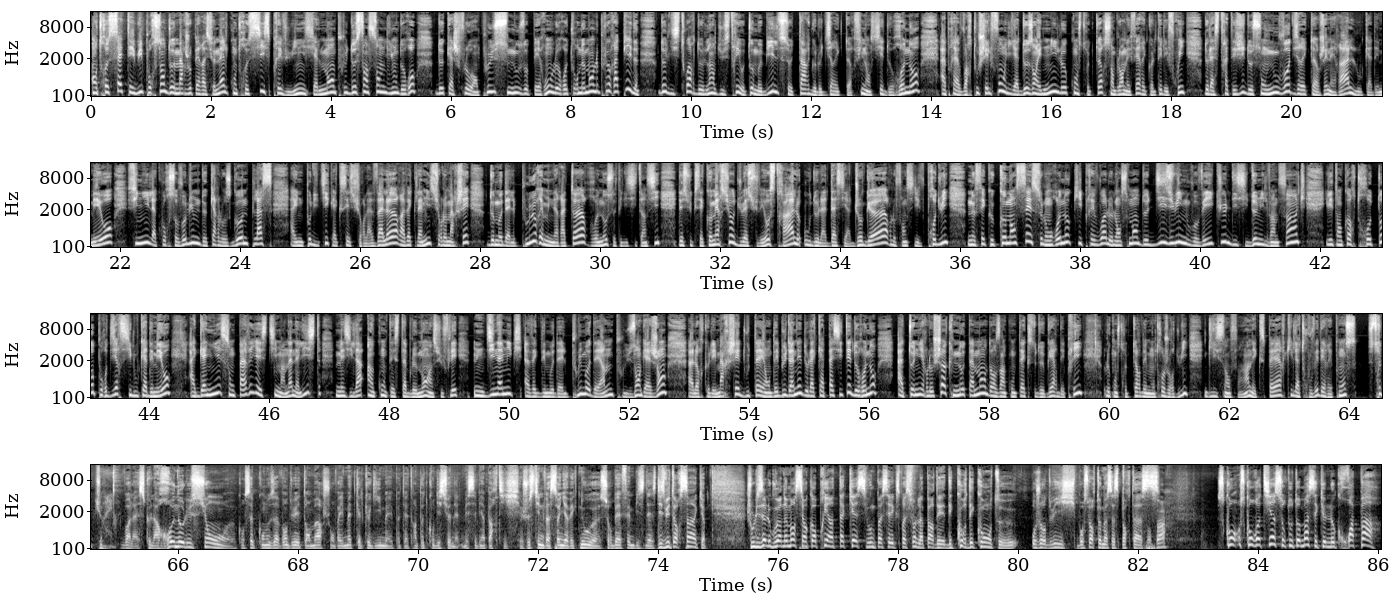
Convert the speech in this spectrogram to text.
Entre 7 et 8% de marge opérationnelle contre 6 prévus initialement, plus de 500 millions d'euros de cash flow en plus. Nous opérons le retournement le plus rapide de l'histoire de l'industrie automobile, se targue le directeur financier de Renault. Après avoir touché le fond il y a deux ans et demi, le constructeur semble en effet récolter les fruits de la stratégie de son nouveau directeur général, Luca De Meo. Fini la course au volume de Carlos Ghosn, place à une politique axée sur la valeur avec la mise sur le marché de modèles plus rémunérateurs. Renault se félicite ainsi des succès commerciaux du SUV Austral ou de la Dacia Jogger. L'offensive produit ne fait que commencer selon Renault qui prévoit le lancement de 18 nouveaux véhicules d'ici 2025. Il est encore trop tôt pour dire si Luca De Meo a gagné son pari, estime un analyste, mais il a incontestablement insufflé une dynamique avec des modèles plus modernes, plus engageants, alors que les marchés doutaient en début d'année de la capacité de Renault à tenir le choc, notamment dans un contexte de guerre des prix. Le constructeur démontre aujourd'hui, glissant enfin un expert, qu'il a trouvé des réponses structurelles. Voilà, est-ce que la renolution, euh, concept qu'on nous a vendu, est en marche? On va y mettre quelques guillemets, peut-être un peu de conditionnel, mais c'est bien parti. Justine Vassogne avec nous euh, sur BFM Business. 18h05. Je vous le disais, le gouvernement s'est encore pris un taquet, si vous me passez l'expression, de la part des, des cours des comptes euh, aujourd'hui. Bonsoir Thomas Asportas. Bonsoir. Ce qu'on ce qu'on retient surtout Thomas, c'est qu'elle ne croit pas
